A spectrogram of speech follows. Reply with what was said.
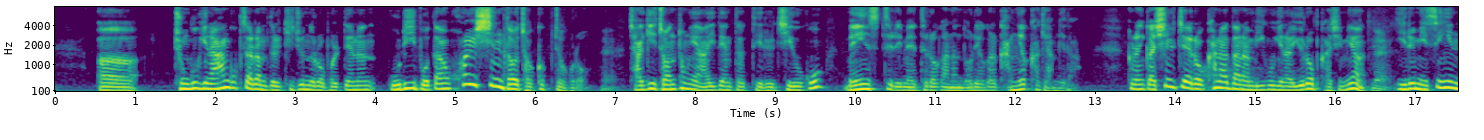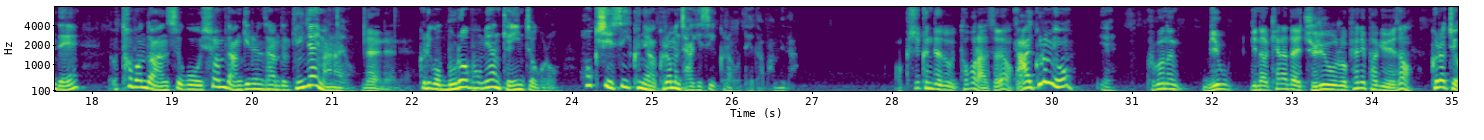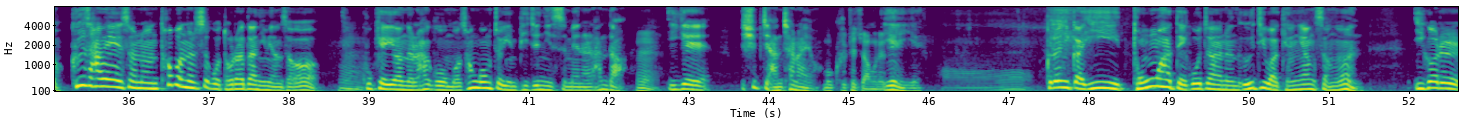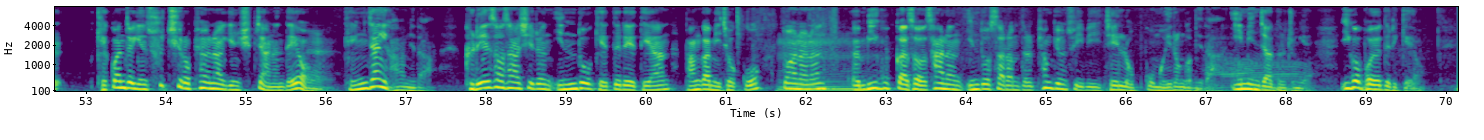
어, 중국이나 한국 사람들 기준으로 볼 때는 우리보다 훨씬 더 적극적으로 예. 자기 전통의 identity를 지우고 mainstream에 들어가는 노력을 강력하게 합니다. 그러니까 실제로 카나다나 미국이나 유럽 가시면 네. 이름이 싱인데 터번도 안 쓰고 수염도 안 기르는 사람들 굉장히 많아요. 네, 네, 네. 그리고 물어보면 개인적으로 혹시 시크냐 그러면 자기 시크라고 대답합니다. 어, 시큰데도 터번 안 써요? 아 그럼요. 예. 그거는 미국이나 캐나다의 주류로 편입하기 위해서 그렇죠. 그 사회에서는 터번을 쓰고 돌아다니면서 음. 국회의원을 하고 뭐 성공적인 비즈니스맨을 한다. 예. 이게 쉽지 않잖아요. 뭐 그렇겠죠 아무래도. 예, 예. 어. 그러니까 이 동화되고자 하는 의지와 경향성은 이거를 객관적인 수치로 표현하기는 쉽지 않은데요. 예. 굉장히 강합니다. 그래서 사실은 인도 개들에 대한 반감이 적고 또 하나는 음. 어, 미국 가서 사는 인도 사람들 평균 수입이 제일 높고 뭐 이런 겁니다. 이민자들 중에 이거 보여드릴게요.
